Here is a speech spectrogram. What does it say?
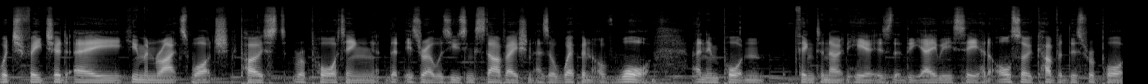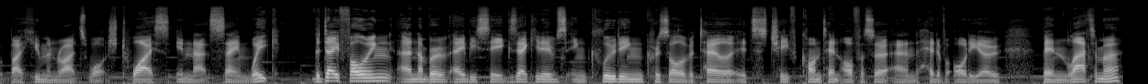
which featured a Human Rights Watch post reporting that Israel was using starvation as a weapon of war. An important thing to note here is that the ABC had also covered this report by Human Rights Watch twice in that same week. The day following, a number of ABC executives, including Chris Oliver Taylor, its chief content officer and head of audio, Ben Latimer,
